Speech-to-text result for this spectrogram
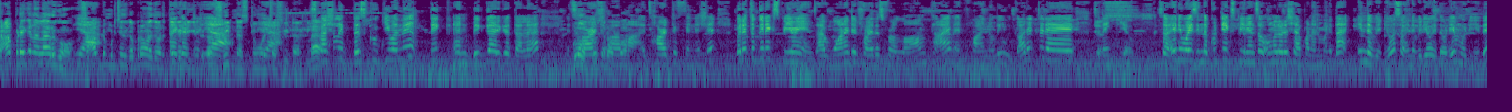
சாப்பிடக்க நல்லா இருக்கும். சாப்பிட்டு முடிச்சதுக்கு அப்புறம் அது ஒரு. Sweetness too much. ஸ்வீட்டா இருக்குல்ல. Especially this cookie வந்து and big ஆ இருக்கிறதால it's இவ்வளவு hard பெருசுடாப்பா. ஆமா it's hard to finish it but it's a good experience I wanted to try this for a long time and finally we got it today so Yes. thank you so anyways இந்த குட்டி எக்ஸ்பீரியன்ஸ் உங்களோட ஷேர் பண்ணணும் மட்டும் தான் இந்த வீடியோ so இந்த வீடியோ இதோடய முடியுது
